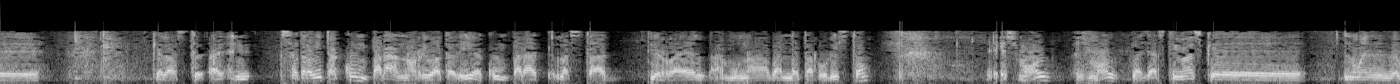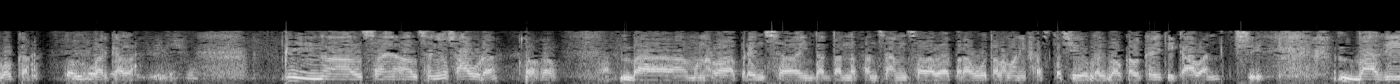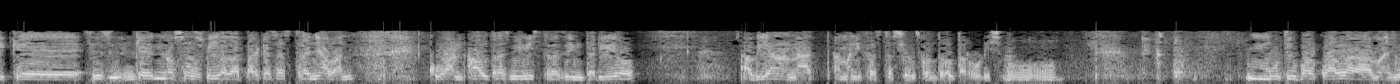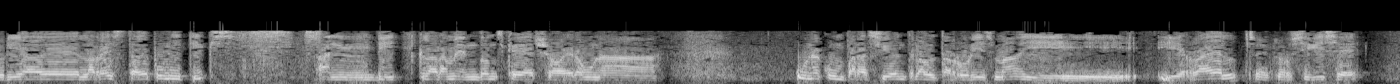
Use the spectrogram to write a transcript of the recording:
que l'est- eh, s'ha atrevit a comparar, no ha arribat a dir, ha comparat l'estat d'Israel amb una banda terrorista és molt, és molt. La llàstima és que només és de boca. Perquè la... el, se- el senyor Saura va amb una roda de premsa intentant defensar-se d'haver aparegut a la manifestació que es veu que el criticaven Sí. va dir que, Sí, sí. que no s'esvia de per què s'estranyaven quan altres ministres d'interior havien anat a manifestacions contra el terrorisme Uh, motiu pel qual la majoria de la resta de polítics han dit clarament doncs, que això era una una comparació entre el terrorisme i, i Israel Sí, clar. o sigui ser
